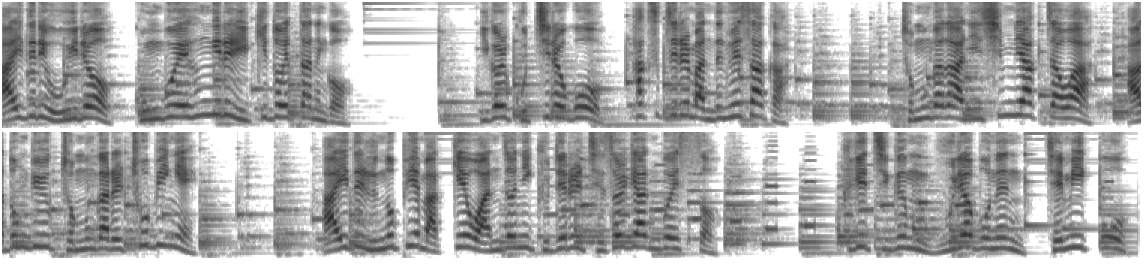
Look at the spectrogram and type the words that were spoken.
아이들이 오히려 공부에 흥미를 잃기도 했다는 거. 이걸 고치려고 학습지를 만든 회사가 전문가가 아닌 심리학자와 아동교육 전문가를 초빙해 아이들 눈높이에 맞게 완전히 교재를 재설계한 거였어. 그게 지금 우려 보는 재미있고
